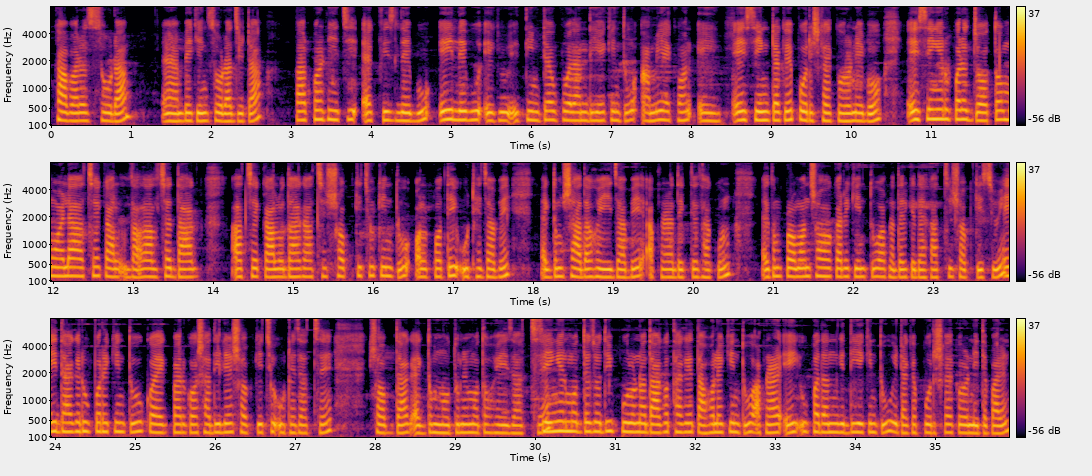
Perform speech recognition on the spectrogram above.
খাবারের সোডা বেকিং সোডা যেটা। তারপর নিয়েছি এক পিস লেবু। এই লেবু তিনটা উপাদান দিয়ে কিন্তু আমি এখন এই এই সিংটাকে পরিষ্কার করে নেব। এই সিংয়ের উপরে যত ময়লা আছে, কাল, লালচে দাগ আছে, কালো দাগ আছে সব কিছু কিন্তু অল্পতেই উঠে যাবে, একদম সাদা হয়ে যাবে, আপনারা দেখতে থাকুন। একদম প্রমাণ সহকারে কিন্তু আপনাদেরকে দেখাচ্ছি সব কিছুই এই দাগের উপরে কিন্তু কয়েকবার গসা দিলে সব কিছু উঠে যাচ্ছে, সব দাগ একদম নতুনের মতো হয়ে যাচ্ছে। সিং এর মধ্যে যদি পুরোনো দাগও থাকে, তাহলে কিন্তু আপনারা এই উপাদান দিয়ে কিন্তু এটাকে পরিষ্কার করে নিতে পারেন।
